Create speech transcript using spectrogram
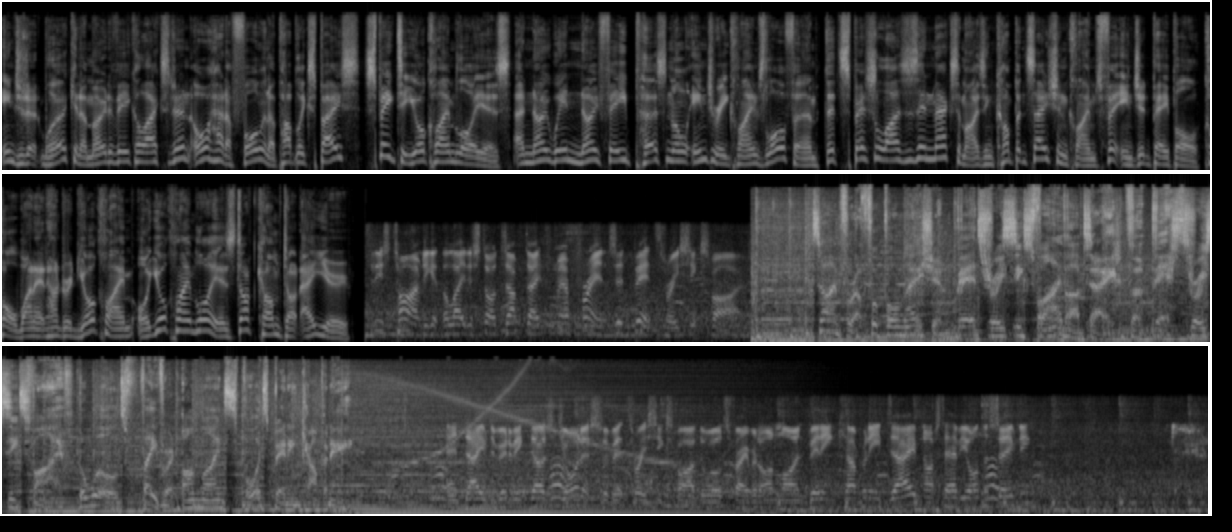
Injured at work in a motor vehicle accident or had a fall in a public space? Speak to Your Claim Lawyers, a no win, no fee personal injury claims law firm that specialises in maximising compensation claims for injured people. Call 1 800 Your Claim or yourclaimlawyers.com.au. It is time to get the latest odds update from our friends at Bet365. Time for a Football Nation Bet365 update for Bet365, the world's favourite online sports betting company. And Dave Davidovic does join us for Bet365, the world's favourite online betting company. Dave, nice to have you on this evening.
